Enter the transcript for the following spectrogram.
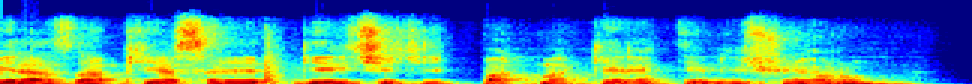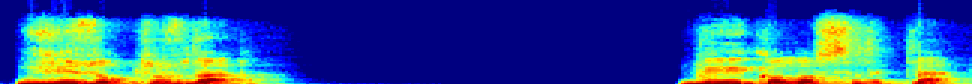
biraz daha piyasaya geri çekilip bakmak gerektiğini düşünüyorum. 130'lar büyük olasılıkla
